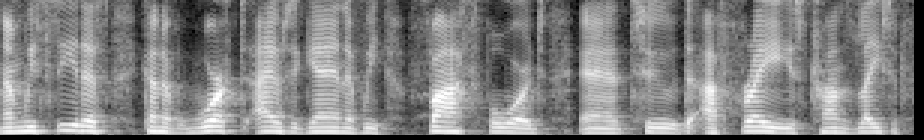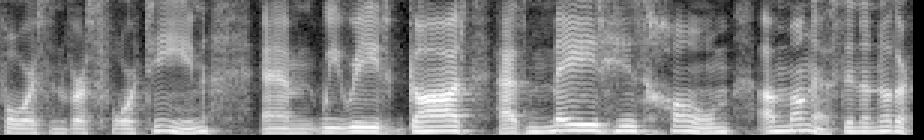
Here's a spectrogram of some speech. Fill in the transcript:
And we see this kind of worked out again if we fast forward uh, to the, a phrase translated for us in verse 14. Um, we read, God has made his home among us. In another,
